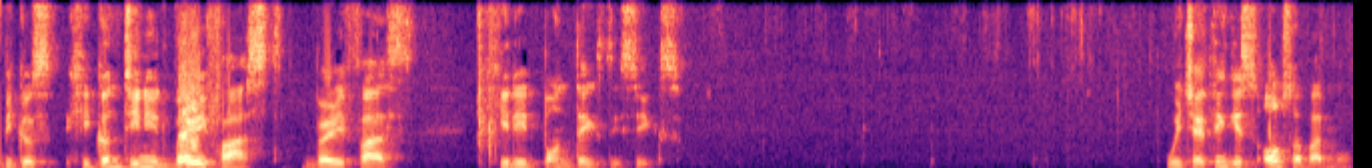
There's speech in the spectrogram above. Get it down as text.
Because he continued very fast, very fast, he did pawn takes d6. Which I think is also a bad move.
